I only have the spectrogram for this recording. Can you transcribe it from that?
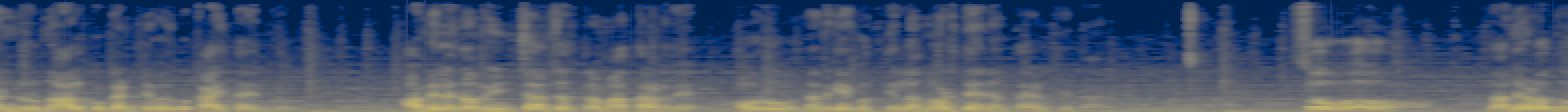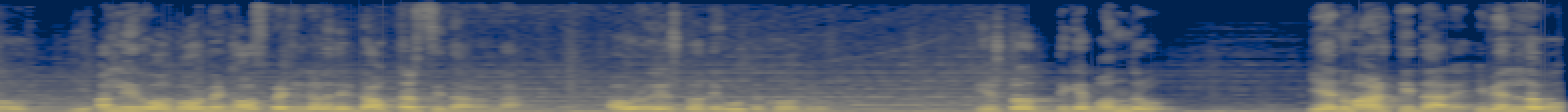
ಜನರು ನಾಲ್ಕು ಗಂಟೆವರೆಗೂ ಕಾಯ್ತಾ ಇದ್ರು. ಆಮೇಲೆ ನಾನು ಇನ್ಚಾರ್ಜ್ ಹತ್ರ ಮಾತಾಡಿದೆ, ಅವರು ನನಗೆ ಗೊತ್ತಿಲ್ಲ, ನೋಡ್ತೇನೆ ಅಂತ ಹೇಳ್ತಿದ್ದಾರೆ. ಸೊ ನಾನು ಹೇಳೋದು ಅಲ್ಲಿರುವ ಗೌರ್ಮೆಂಟ್ ಹಾಸ್ಪಿಟಲ್ಗಳಲ್ಲಿ ಡಾಕ್ಟರ್ಸ್ ಇದ್ದಾರಲ್ಲ, ಅವರು ಎಷ್ಟೊತ್ತಿಗೆ ಊಟಕ್ಕೆ ಹೋದರು, ಎಷ್ಟೊತ್ತಿಗೆ ಬಂದರು, ಏನು ಮಾಡ್ತಿದ್ದಾರೆ, ಇವೆಲ್ಲವೂ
